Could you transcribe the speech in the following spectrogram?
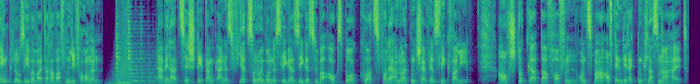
inklusive weiterer Waffenlieferungen. RB Leipzig steht dank eines 4 zu 0 Bundesliga-Sieges über Augsburg kurz vor der erneuten Champions League Quali. Auch Stuttgart darf hoffen, und zwar auf den direkten Klassenerhalt,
